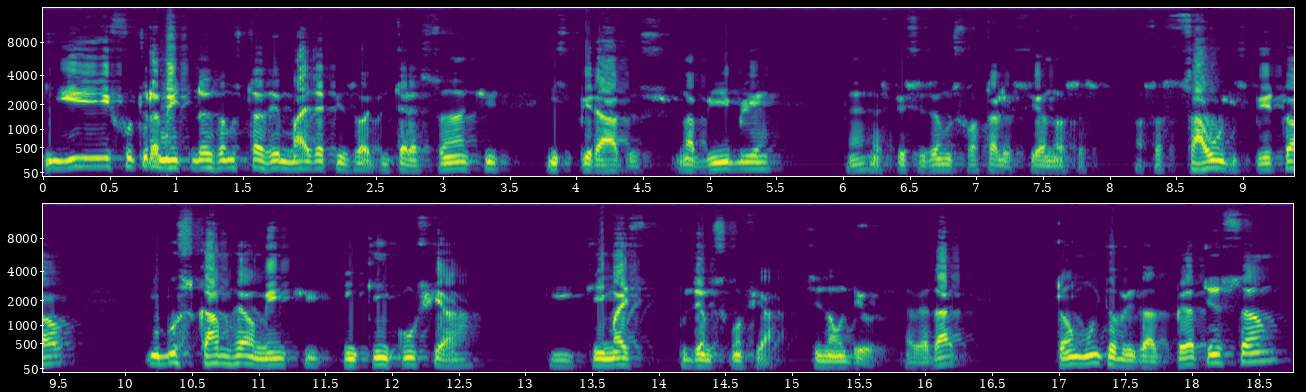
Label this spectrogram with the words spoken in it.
e futuramente nós vamos trazer mais episódios interessantes, inspirados na Bíblia Né? Nós precisamos fortalecer a nossa, nossa saúde espiritual e buscarmos realmente em quem confiar e quem mais podemos confiar, se não Deus, não é verdade? Então, muito obrigado pela atenção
